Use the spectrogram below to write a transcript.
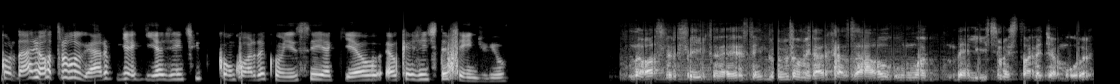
concordar em outro lugar, porque aqui a gente concorda com isso e aqui é o, é o que a gente defende, viu? Nossa, perfeito, né? Sem dúvida, o melhor casal, uma belíssima história de amor.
